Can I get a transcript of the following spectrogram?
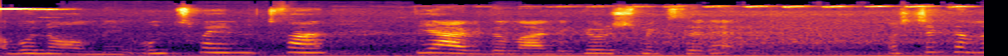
abone olmayı unutmayın lütfen. Diğer videolarda görüşmek üzere. Hoşçakalın.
